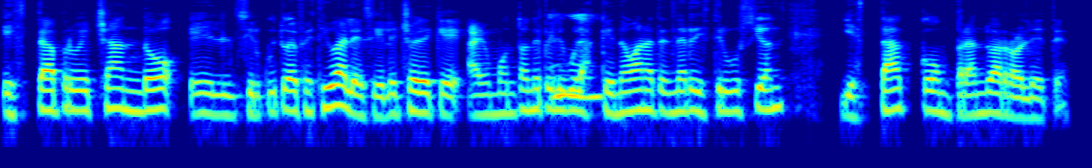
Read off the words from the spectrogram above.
está aprovechando el circuito de festivales y el hecho de que hay un montón de películas que no van a tener distribución y está comprando a rolete.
